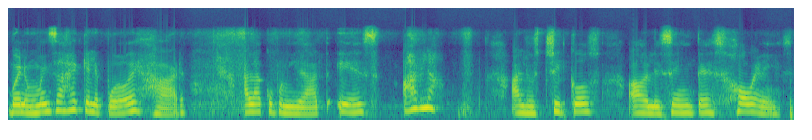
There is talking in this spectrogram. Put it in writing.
Bueno, un mensaje que le puedo dejar a la comunidad es habla a los chicos, adolescentes, jóvenes.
